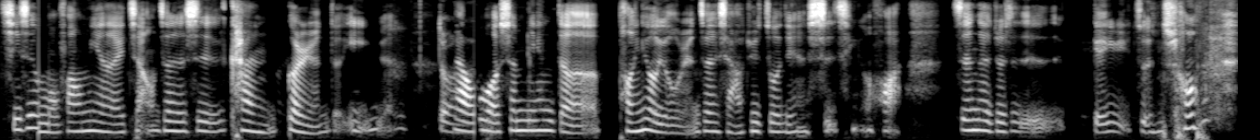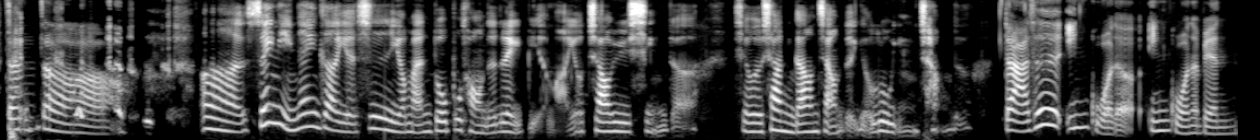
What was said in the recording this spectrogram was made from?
其实某方面来讲，真的是看个人的意愿。对，还有我身边的朋友有人真的想要去做这件事情的话，真的就是给予尊重。真的，嗯，所以你那个也是有蛮多不同的类别嘛，有教育性的，就像你刚刚讲的有露营场的。对啊，这是英国的，英国那边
